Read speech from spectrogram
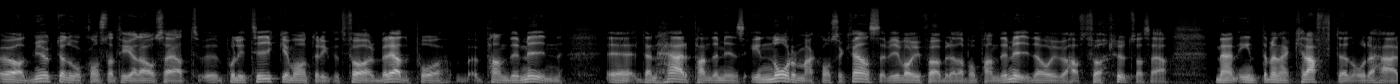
ödmjukt ändå konstatera och säga att eh, politiken var inte riktigt förberedd på pandemin. Eh, den här pandemins enorma konsekvenser. Vi var ju förberedda på pandemi, det har vi haft förut så att säga. Men inte med den här kraften och det här,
